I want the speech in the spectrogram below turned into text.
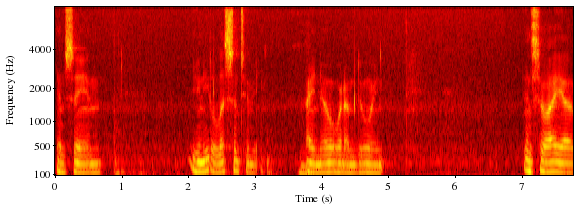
and saying, You need to listen to me. Mm-hmm. I know what I'm doing. And so I, uh,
